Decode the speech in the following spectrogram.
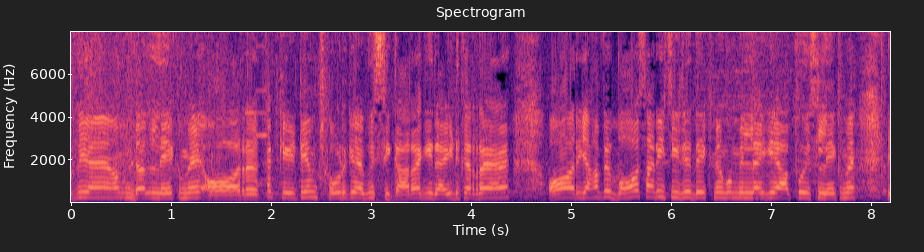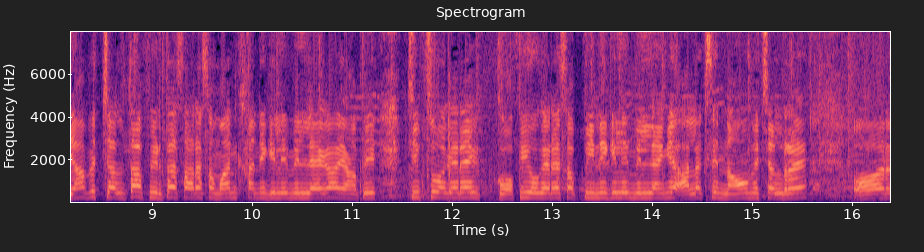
अभी हैं हम डल लेक में और के छोड़ के अभी सिकारा की राइड कर रहे हैं और यहाँ पे बहुत सारी चीज़ें देखने को मिल जाएगी आपको इस लेक में। यहाँ पे चलता फिरता सारा सामान खाने के लिए मिल जाएगा। यहाँ पे चिप्स वगैरह, कॉफ़ी वगैरह सब पीने के लिए मिल जाएँगे। अलग से नाव में चल रहे हैं और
